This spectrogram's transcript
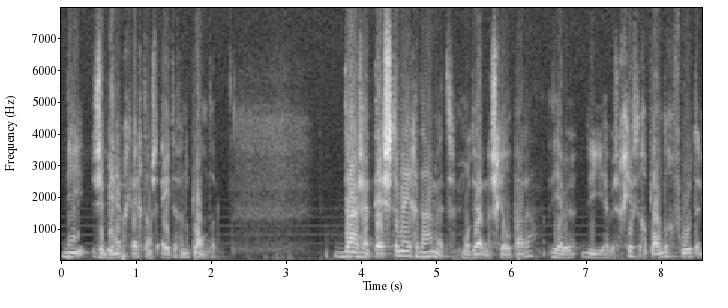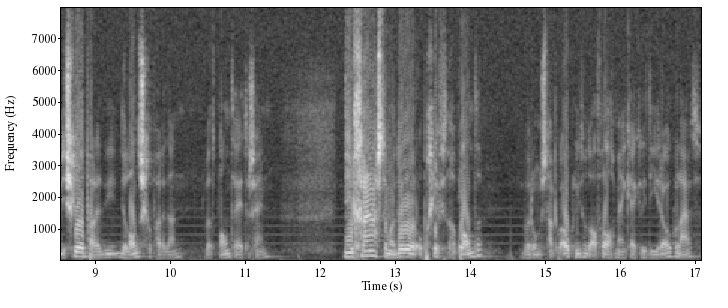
die ze binnen hebben gekregen tijdens het eten van de planten. Daar zijn testen mee gedaan met moderne schildpadden. Die hebben, die hebben ze giftige planten gevoerd en die schildpadden, die, de landschildpadden dan, wat planteneters zijn, die graasten maar door op giftige planten. Waarom snap ik ook niet, want over algemeen kijken de dieren ook wel uit.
